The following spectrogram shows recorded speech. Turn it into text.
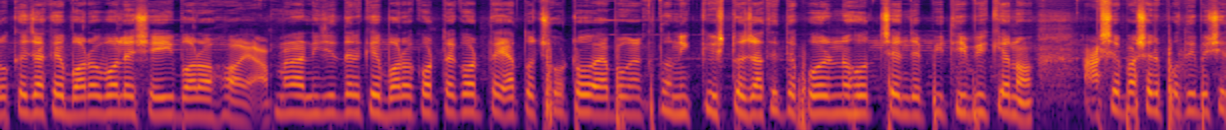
লোকে যাকে বড় বলে সেই বড় হয়। আপনারা নিজেদেরকে বড় করতে করতে এত ছোট এবং এত নিকৃষ্ট জাতিতে পরিণত হচ্ছেন যে পৃথিবী কেন? আশেপাশের প্রতিবেশী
